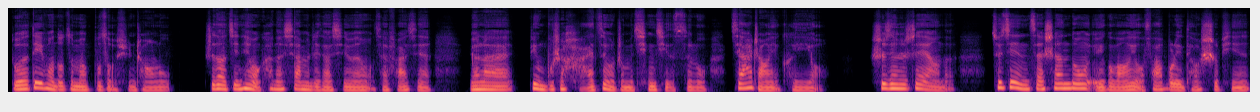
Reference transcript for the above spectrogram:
躲的地方都这么不走寻常路。直到今天我看到下面这条新闻，我才发现原来并不是孩子有这么清奇的思路，家长也可以有。事情是这样的，最近在山东有一个网友发布了一条视频，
